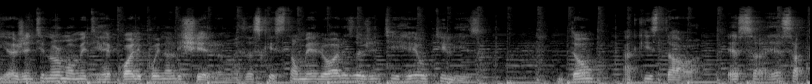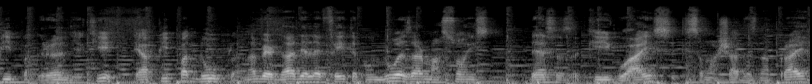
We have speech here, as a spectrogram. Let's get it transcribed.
e a gente normalmente recolhe e põe na lixeira, mas as que estão melhores a gente reutiliza. Então aqui está, ó, essa, essa pipa grande aqui é a pipa dupla. Na verdade ela é feita com duas armações dessas aqui iguais, que são achadas na praia.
